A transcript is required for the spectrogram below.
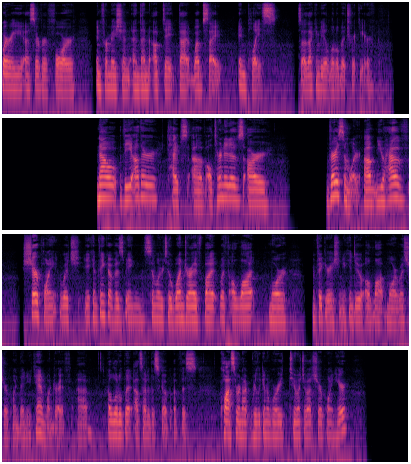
query a server for information and then update that website in place. So that can be a little bit trickier. Now, the other types of alternatives are very similar. Um, you have SharePoint, which you can think of as being similar to OneDrive, but with a lot more configuration. You can do a lot more with SharePoint than you can OneDrive. Um, a little bit outside of the scope of this class, we're not really going to worry too much about SharePoint here.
